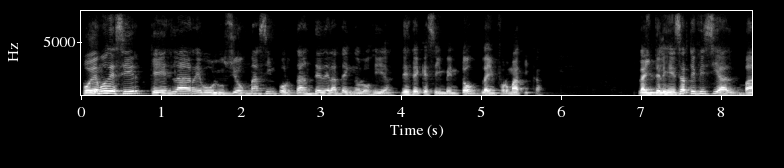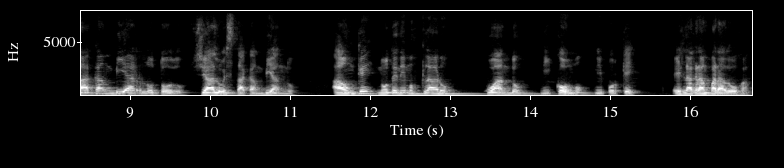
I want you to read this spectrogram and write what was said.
Podemos decir que es la revolución más importante de la tecnología desde que se inventó la informática. La inteligencia artificial va a cambiarlo todo, ya lo está cambiando, aunque no tenemos claro cuándo, ni cómo, ni por qué. Es la gran paradoja.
